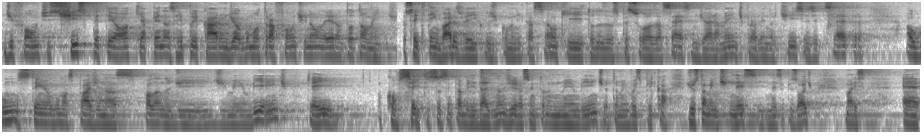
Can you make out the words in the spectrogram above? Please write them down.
de fontes XPTO que apenas replicaram de alguma outra fonte e não leram totalmente. Eu sei que tem vários veículos de comunicação que todas as pessoas acessam diariamente para ver notícias, etc. Alguns têm algumas páginas falando de, de meio ambiente, que aí o conceito de sustentabilidade não gira só em torno do meio ambiente, eu também vou explicar justamente nesse, nesse episódio, mas é,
